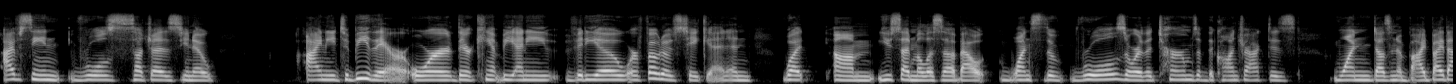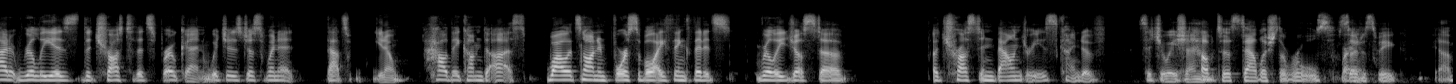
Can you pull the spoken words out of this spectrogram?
I've seen rules such as, you know, I need to be there or there can't be any video or photos taken. And what um, you said, Melissa, about once the rules or the terms of the contract is one doesn't abide by that, it really is the trust that's broken, which is just when it that's you know how they come to us. While it's not enforceable, I think that it's really just a a trust and boundaries kind of situation. Help to establish the rules, so to speak. Yeah.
